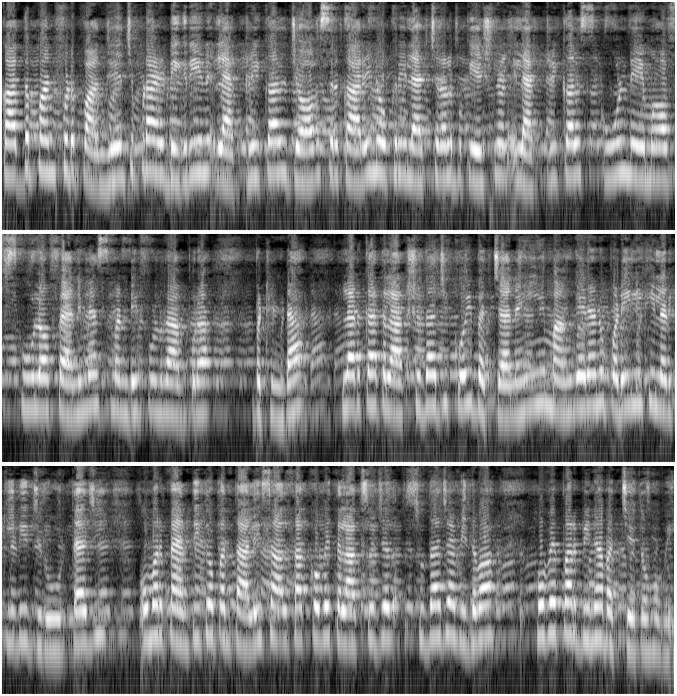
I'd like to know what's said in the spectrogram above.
ਕੱਦ 5 ਫੁੱਟ 5 ਇੰਚ ਪੜ੍ਹਾਈ ਡਿਗਰੀ ਇਨ ਇਲੈਕਟ੍ਰੀਕਲ ਜੌਬ ਸਰਕਾਰੀ ਨੌਕਰੀ lecturer vocational electrical school name of school of ਐਨੀਮਸ ਮੰਡੀ ਫੁੱਲ ਰਾਮਪੁਰਾ, ਬਠਿੰਡਾ। ਲੜਕਾ ਤਲਾਕਸ਼ੁਦਾ ਜੀ, ਕੋਈ ਬੱਚਾ ਨਹੀਂ। ਮੰਗ ਇਹਨਾਂ ਨੂੰ ਪੜ੍ਹੀ ਲਿਖੀ ਲੜਕੀ ਦੀ ਜ਼ਰੂਰਤ ਹੈ ਜੀ। ਉਮਰ 35 ਤੋਂ 45 ਸਾਲ ਤੱਕ ਹੋਵੇ ਤਲਾਕਸ਼ੁਦਾ ਜਾਂ ਵਿਧਵਾ ਹੋਵੇ, ਪਰ ਬਿਨਾਂ ਬੱਚੇ ਤੋਂ ਹੋਵੇ।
